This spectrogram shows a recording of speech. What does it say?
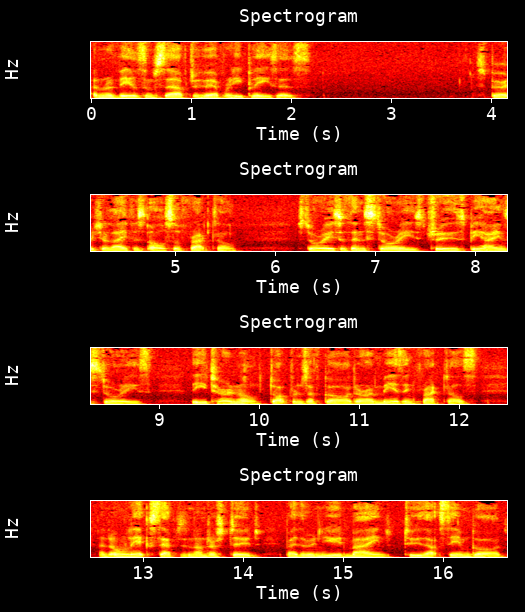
and reveals himself to whoever he pleases. Spiritual life is also fractal. Stories within stories, truths behind stories, the eternal doctrines of God are amazing fractals and only accepted and understood by the renewed mind to that same God.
